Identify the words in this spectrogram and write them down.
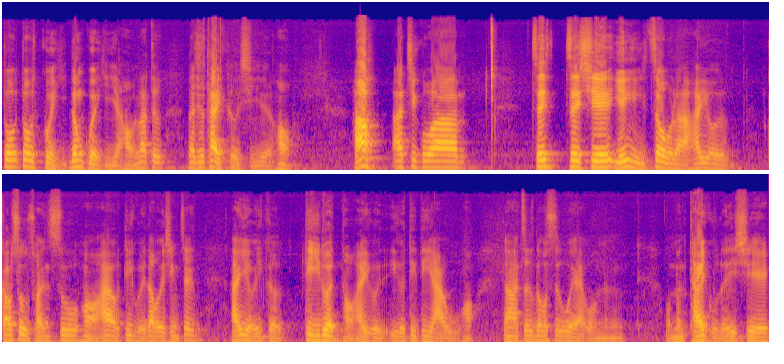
都都鬼都鬼气啊哈，那就那就太可惜了哈。好啊，结果啊，这这些元宇宙啦，还有高速传输哈，还有低轨道卫星，这还有一个低论哈，还有一个 DDR 五哈，那这都是未来我们我们台股的一些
